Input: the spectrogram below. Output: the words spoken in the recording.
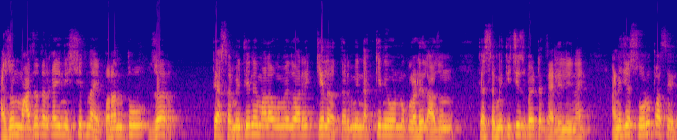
अजून माझं तर काही निश्चित नाही परंतु जर त्या समितीने मला उमेदवारी केलं तर मी नक्की निवडणूक लढेल. अजून त्या समितीचीच बैठक झालेली नाही. आणि जे स्वरूप असेल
